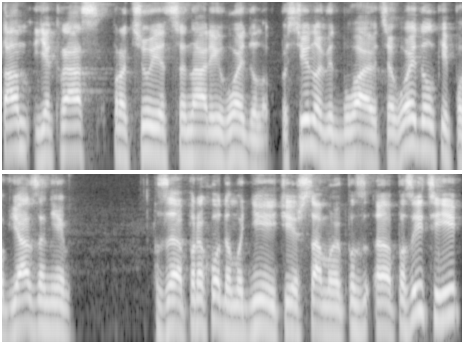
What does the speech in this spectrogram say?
там якраз працює сценарій гойдолок. Постійно відбуваються гойдолки, пов'язані з переходом однієї тієї ж самої е, позиції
